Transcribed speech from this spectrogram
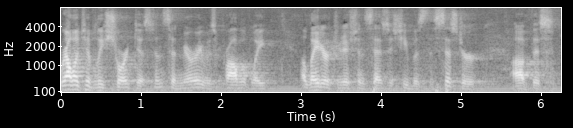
relatively short distance, and Mary was probably, a later tradition says that she was the sister of this,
